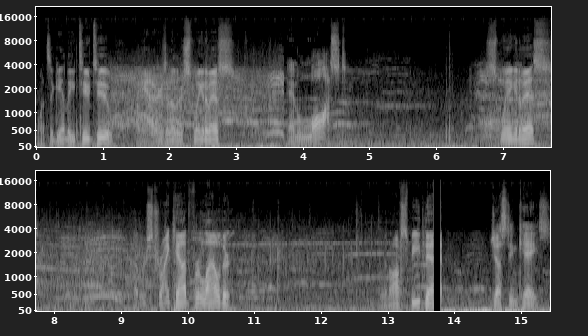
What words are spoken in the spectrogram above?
Once again, the 2 2. And there's another swing and a miss. And lost. Swing and a miss. Another strikeout for Lowther. Went off speed down. Just in case.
